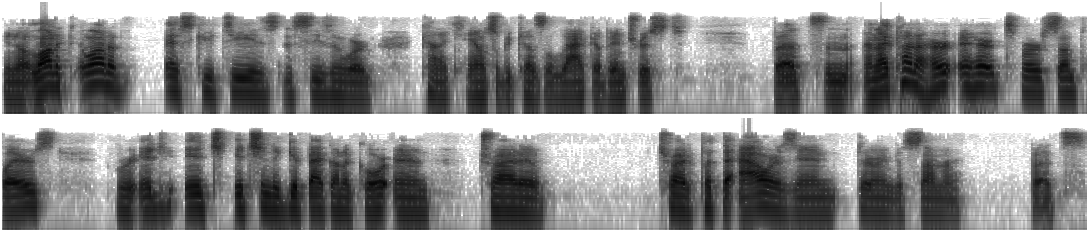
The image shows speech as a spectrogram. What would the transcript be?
you know, a lot of a lot of SQTs this season were kind of canceled because of lack of interest. But and, and that kind of hurt. It hurts for some players who are itch, itch, itching to get back on the court and try to try to put the hours in during the summer. But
